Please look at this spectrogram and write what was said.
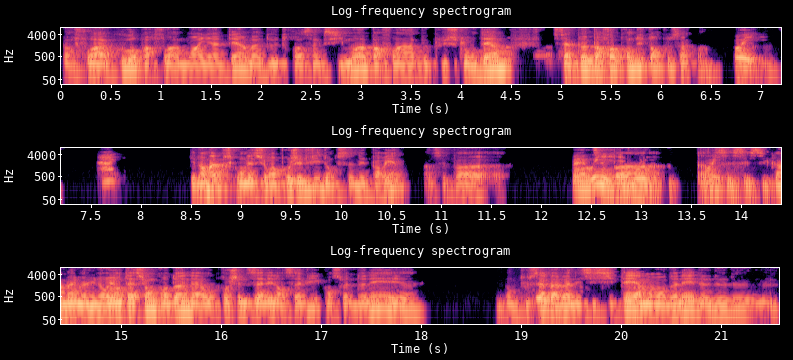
parfois à court, parfois à moyen terme, à 2, 3, 5, 6 mois, parfois à un peu plus long terme. Ça peut parfois prendre du temps, tout ça, quoi. oui, C'est normal puisqu'on est sur un projet de vie, donc ce n'est pas rien. Hein, c'est pas, ben c'est oui, pas, oui, hein, oui, c'est, c'est, c'est quand même une orientation qu'on donne aux prochaines années dans sa vie, qu'on souhaite donner. euh, donc tout ça oui, bah, va nécessiter à un moment donné de, de, de-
